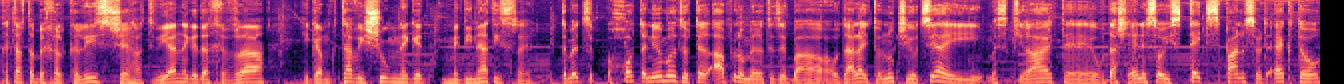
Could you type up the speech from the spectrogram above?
כתבת בכלכליסט שהתביעה נגד החברה היא גם כתב אישום נגד מדינת ישראל. זאת אומרת, זה פחות, אני אומר את זה יותר, אפל אומרת את זה בהודעה לעיתונות שהיא הוציאה, היא מזכירה את העובדה uh, ש-NSO היא State Sponsored Actor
